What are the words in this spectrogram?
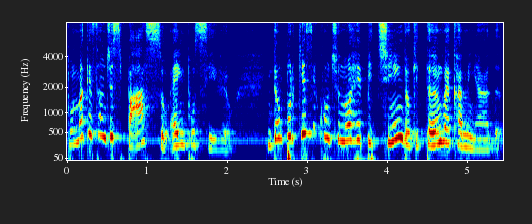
Por uma questão de espaço, é impossível. Então, por que se continua repetindo que tango é caminhada?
